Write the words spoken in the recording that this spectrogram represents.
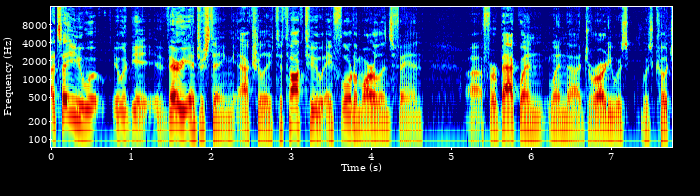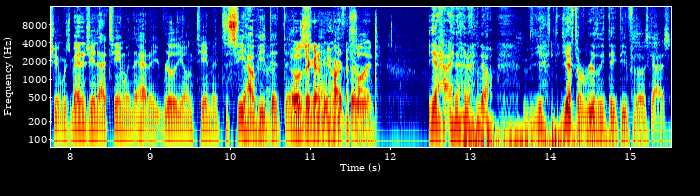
I'll tell you it would be very interesting actually to talk to a Florida Marlins fan uh, for back when when uh, Girardi was was coaching was managing that team when they had a really young team and to see how he did things. Those are going to be hard to there were- find. yeah, I know, I know. You you have to really dig deep for those guys.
